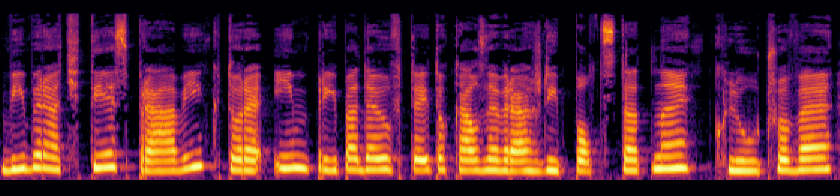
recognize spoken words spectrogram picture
vyberať tie správy, ktoré im prípadajú v tejto kauze vraždy podstatné, kľúčové,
